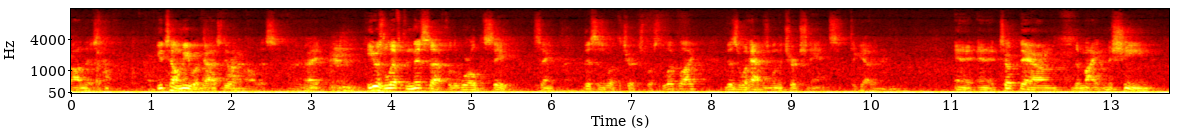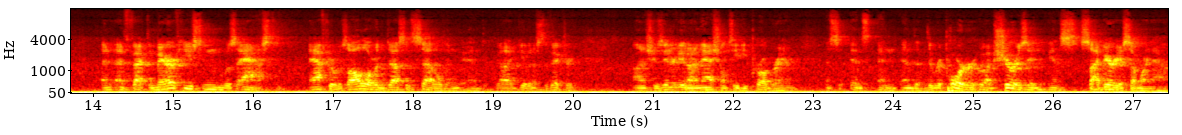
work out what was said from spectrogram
on this. You tell me what God's doing in all this, right? He was lifting this up for the world to see, saying, this is what the church is supposed to look like. This is what happens when the church stands together. And it, and it took down the might machine. And in fact, the mayor of Houston was asked after it was all over, the dust had settled, and, and God had given us the victory. She was interviewed on a national TV program. And, and, and the, the, reporter, who I'm sure is in, in Siberia somewhere now,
